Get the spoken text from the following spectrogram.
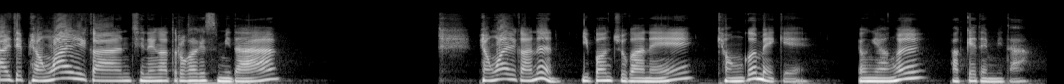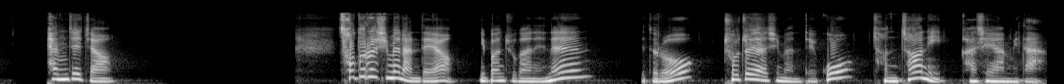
자, 이제 병화일간 진행하도록 하겠습니다. 병화일간은 이번 주간에 경금에게 영향을 받게 됩니다. 편제죠. 서두르시면 안 돼요. 이번 주간에는 되도록 초조해하시면 안 되고 천천히 가셔야 합니다.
